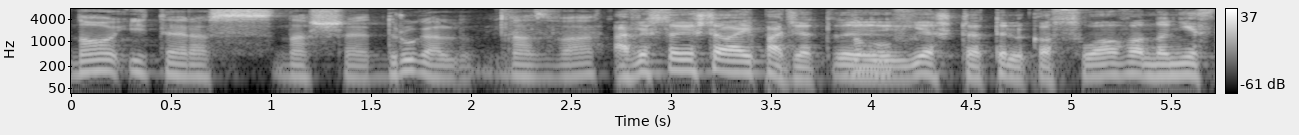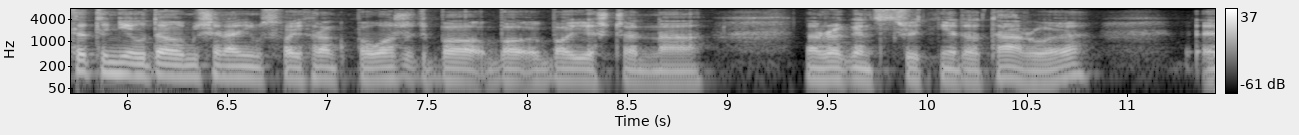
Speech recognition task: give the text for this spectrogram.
No i teraz nasza druga nazwa. A wiesz co jeszcze o iPadzie? No jeszcze tylko słowo. No niestety nie udało mi się na nim swoich rąk położyć, bo, bo, bo jeszcze na, na Regent Street nie dotarły. Yy,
